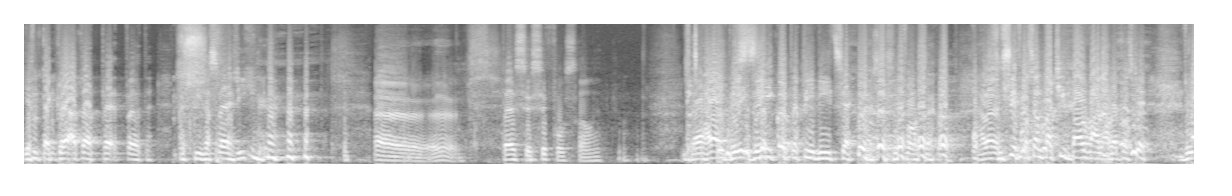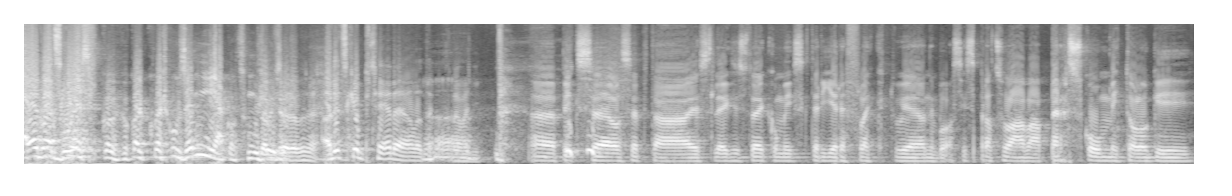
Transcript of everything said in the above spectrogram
je v pekle a ta te- trpí za své hříchy. Eh, eh. To je Sisyphus, ale... E. Coyote trpí víc, jako Sisyphos, jako. Sisyphos tam tlačí balvan, ale prostě ale bude ko- ko- kočkou zemní, jako, co může Dobře, dobře. A vždycky ho přijede, ale tak nevadí. Eh, Pixel se ptá, jestli existuje komiks, který reflektuje nebo asi zpracovává perskou mytologii.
